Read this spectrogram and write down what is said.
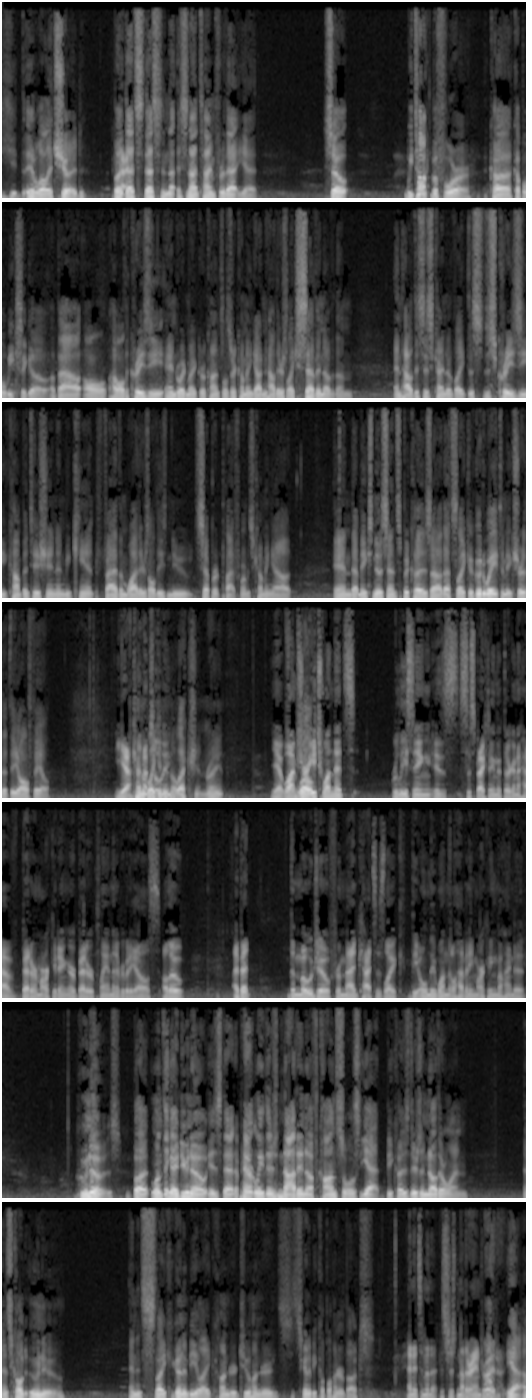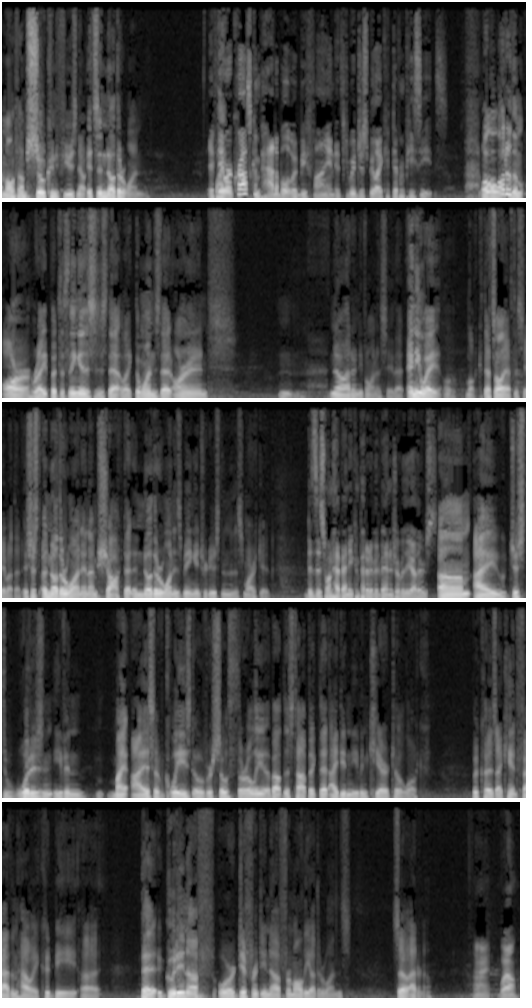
He- well, it should, but Okay. that's that's not, it's not time for that yet. So, we talked before a couple of weeks ago about all how all the crazy Android micro consoles are coming out and how there's like seven of them, and how this is kind of like this this crazy competition, and we can't fathom why there's all these new separate platforms coming out, and that makes no sense because uh, that's like a good way to make sure that they all fail, Yeah, kind of like in an election, right? Yeah, well, I'm sure Well- each one that's releasing is suspecting that they're going to have better marketing or better plan than everybody else. Although, I bet the Mojo from Mad Catz is like the only one that'll have any marketing behind it. Who knows? But one thing I do know is that apparently there's not enough consoles yet because there's another one, and it's called Unu, and it's like going to be like 100, 200. It's going to be a couple hundred bucks. and it's another. It's just another Android. Yeah, I'm also, I'm so confused now. It's another one. If Why- they were cross compatible, it would be fine. It would just be like different PCs. Well, a lot of them are right, but the thing is, is that like the ones that aren't. mm, No, I don't even want to say that. Anyway, look, that's all I have to say about that. It's just another one, and I'm shocked that another one is being introduced into this market. Does this one have any competitive advantage over the others? Um, I just wouldn't even. My eyes have glazed over so thoroughly about this topic that I didn't even care to look because I can't fathom how it could be, uh, be good enough or different enough from all the other ones. So I don't know. All right. Well,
